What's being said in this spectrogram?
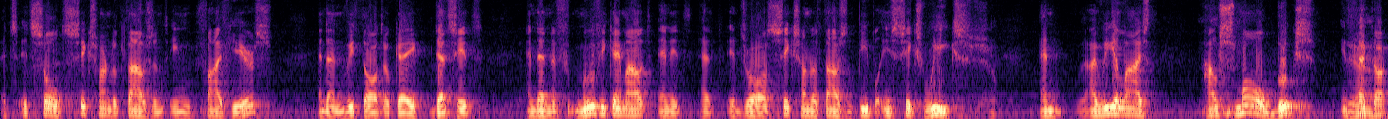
it's, it sold 600,000 in five years, and then we thought, okay, that's it. And then the f- movie came out, and it, had, it draws 600,000 people in six weeks. Sure. And I realized how small books, in Yeah. fact, are,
